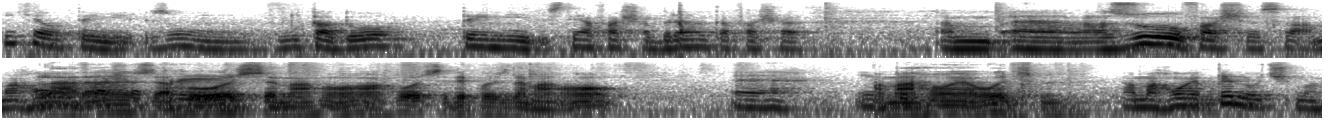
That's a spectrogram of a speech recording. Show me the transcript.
O que é o tem níveis? Um lutador tem níveis. Tem a faixa branca, a faixa a, a, azul, faixa, sei lá, marrom, Laranja, faixa roxa, marrom, a roxa depois da marrom. É. Então, a marrom é a última? A marrom é a penúltima.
